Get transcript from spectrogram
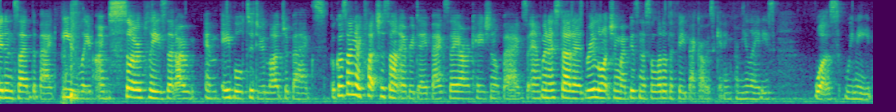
fit inside the bag easily. I'm so pleased that I am able to do larger bags because I know clutches aren't everyday bags, they are occasional bags and when I started relaunching my business a lot of the feedback I was getting from you ladies was we need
